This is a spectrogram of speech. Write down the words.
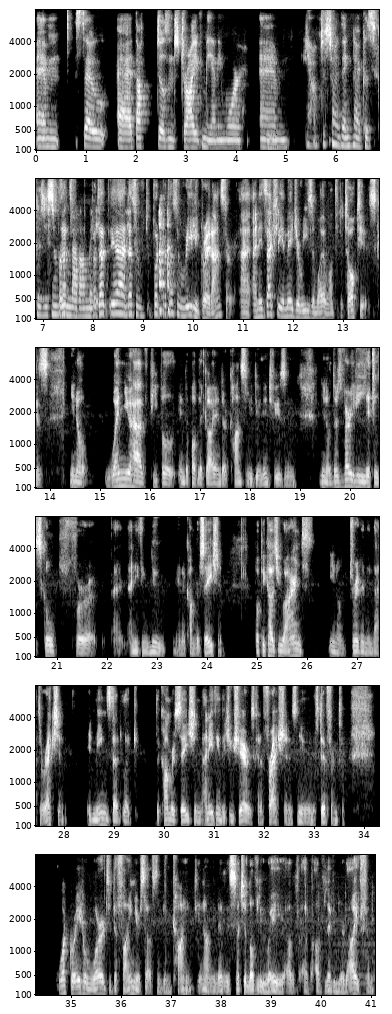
Um, so uh, that doesn't drive me anymore. Um, mm. yeah, I'm just trying to think now because because you sprung that on me. But that, yeah, and that's a but but that's a really great answer, uh, and it's actually a major reason why I wanted to talk to you is because you know when you have people in the public eye and they're constantly doing interviews and you know there's very little scope for uh, anything new in a conversation. But because you aren't you know driven in that direction it means that like the conversation anything that you share is kind of fresh and it's new and it's different. What greater word to define yourself than being kind you know? I mean is such a lovely way of of, of living your life. And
